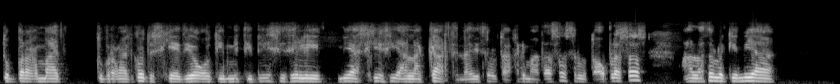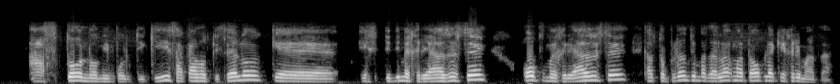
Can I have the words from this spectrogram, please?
το, πραγμα, το πραγματικό της σχέδιο ότι με την Δύση θέλει μια σχέση à la carte, δηλαδή θέλω τα χρήματά σας, θέλω τα όπλα σας, αλλά θέλω και μια αυτόνομη πολιτική, θα κάνω ό,τι θέλω και επειδή με χρειάζεστε, όπου με χρειάζεστε, θα το πληρώνετε με ανταλλάγματα, όπλα και χρήματα.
